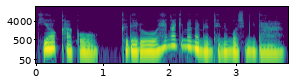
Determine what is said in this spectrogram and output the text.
기억하고 그대로 행하기만 하면 되는 것입니다.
